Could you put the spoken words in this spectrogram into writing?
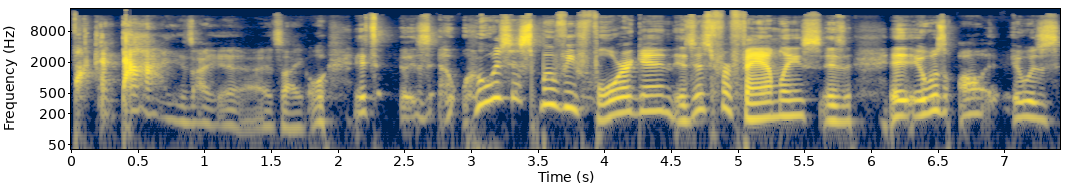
fucking die?" It's like, uh, it's like, oh, it's, it's, who is this movie for again? Is this for families? Is it, it was all it was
